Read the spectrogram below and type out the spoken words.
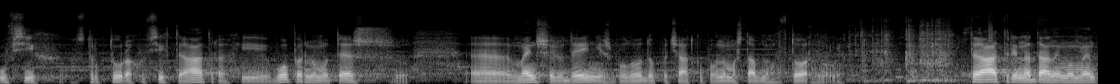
у всіх структурах, у всіх театрах і в оперному теж е, менше людей, ніж було до початку повномасштабного вторгнення. В театрі на даний момент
